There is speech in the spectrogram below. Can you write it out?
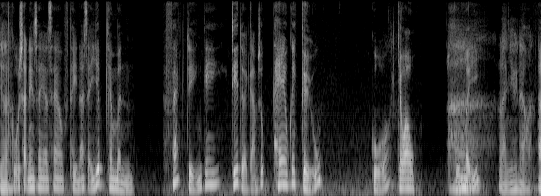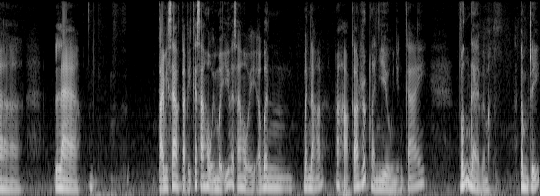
yeah. của Search Inside Yourself thì nó sẽ giúp cho mình phát triển cái trí tuệ cảm xúc theo cái kiểu của châu Âu của À, Mỹ. là như thế nào à, là tại vì sao? Tại vì cái xã hội Mỹ và xã hội ở bên bên đó, đó nó họ có rất là nhiều những cái vấn đề về mặt tâm trí.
